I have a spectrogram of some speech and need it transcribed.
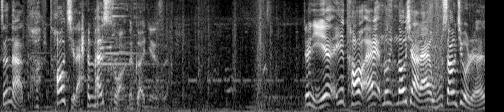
真的掏掏起来还蛮爽的，关键是，就你一掏，哎，捞捞下来无伤救人，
